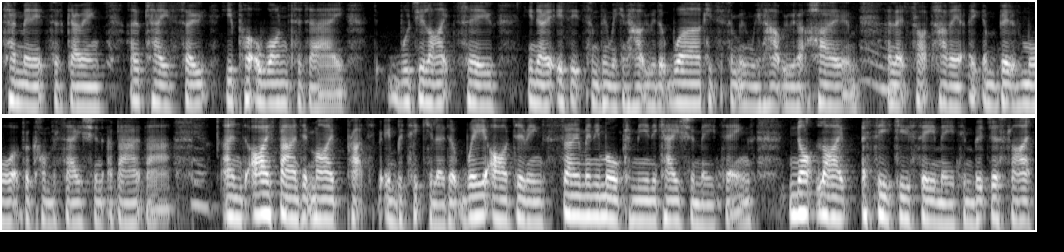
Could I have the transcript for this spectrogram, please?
10 minutes of going, okay, so you put a one today. Would you like to, you know, is it something we can help you with at work? Is it something we can help you with at home? Mm. And let's start to have a, a bit of more of a conversation about that. Yeah. And I found in my practice in particular that we are doing so many more communication meetings, not like a CQC meeting, but just like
